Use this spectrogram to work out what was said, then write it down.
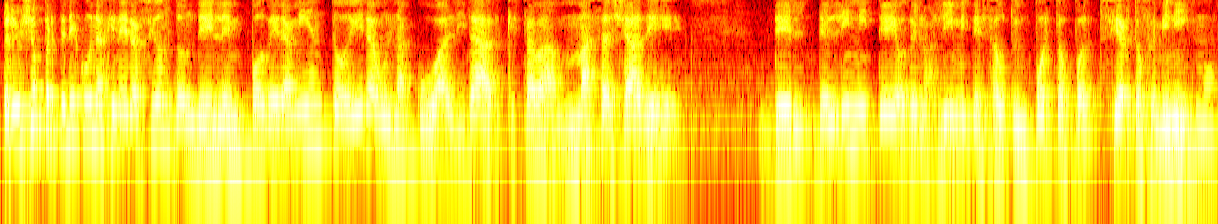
Pero yo pertenezco a una generación donde el empoderamiento era una cualidad que estaba más allá de, del límite o de los límites autoimpuestos por cierto feminismo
